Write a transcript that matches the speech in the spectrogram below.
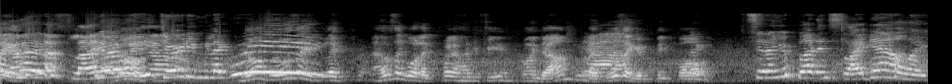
like, I'm it- gonna slide. You're and already down. dirty and be like, No, but it was like, like, I was like, what, like probably 100 feet going down? Like, it was like a big fall. Like, sit on your butt and slide down. Like,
